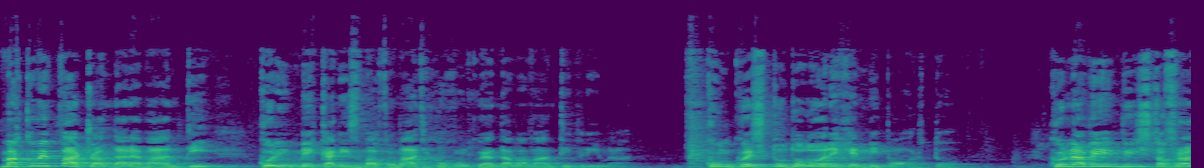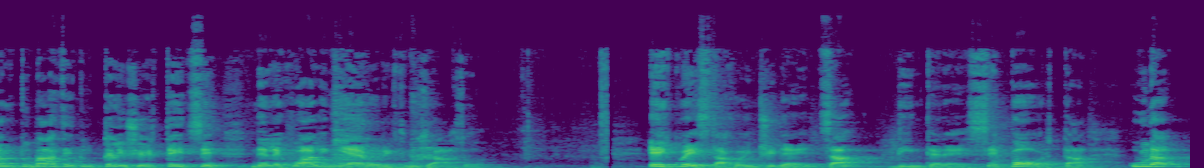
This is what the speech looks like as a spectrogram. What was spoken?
Ma come faccio ad andare avanti con il meccanismo automatico con cui andavo avanti prima? Con questo dolore che mi porto? con aver visto frantumate tutte le certezze nelle quali mi ero rifugiato. E questa coincidenza di interesse porta una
